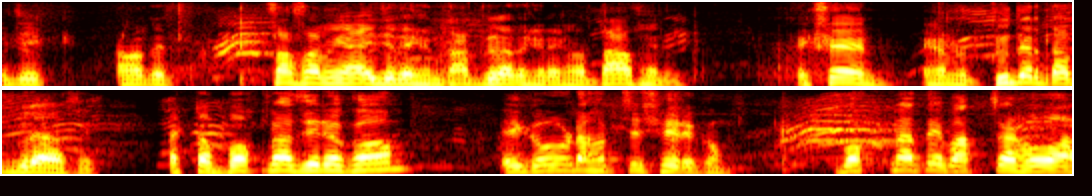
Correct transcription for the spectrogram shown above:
এই যে আমাদের চাচা মিয়া, এই যে দেখেন, দাঁতগুলো দেখেন, এখন দাঁত হয়নি। দেখছেন? এখন দুধের দাঁতগুলো আছে। একটা বকনা যেরকম, এই গরুটা হচ্ছে সেরকম। বকনাতে বাচ্চা হওয়া।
